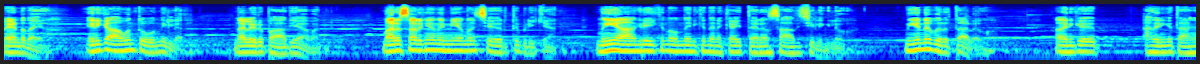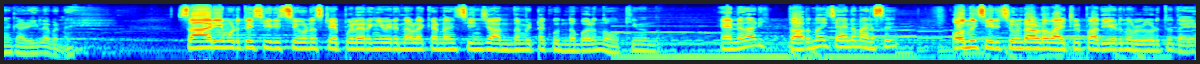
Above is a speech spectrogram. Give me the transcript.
വേണ്ടതയാ എനിക്കാവും തോന്നില്ല. നല്ലൊരു പാതിയാവാൻ. മനസ്സറിഞ്ഞ് നിന്നെ ഒന്ന് ചേർത്ത് പിടിക്കാൻ. നീ ആഗ്രഹിക്കുന്ന ഒന്ന് എനിക്ക് നിനക്കായി തരാൻ സാധിച്ചില്ലെങ്കിലോ? നീ എന്നെ വെറുത്താലോ? അതെനിക്ക് അതെനിക്ക് താങ്ങാൻ കഴിയില്ല പെണ്ണേ. സാരിയും ഉടുത്ത് ചിരിച്ചുകൊണ്ട് സ്റ്റെപ്പുകൾ ഇറങ്ങി വരുന്നവളെ കണ്ട ചിഞ്ചു അന്തം വിട്ട കുന്തം പോലെ നോക്കി നിന്നു. എന്നതാടി തുറന്നു വെച്ചാൽ എന്റെ മനസ്സ്? ഒന്ന് ചിരിച്ചുകൊണ്ട് അവളുടെ വയറ്റിൽ പതിയൊരു നുള്ളുകൊടുത്ത് ദയ.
